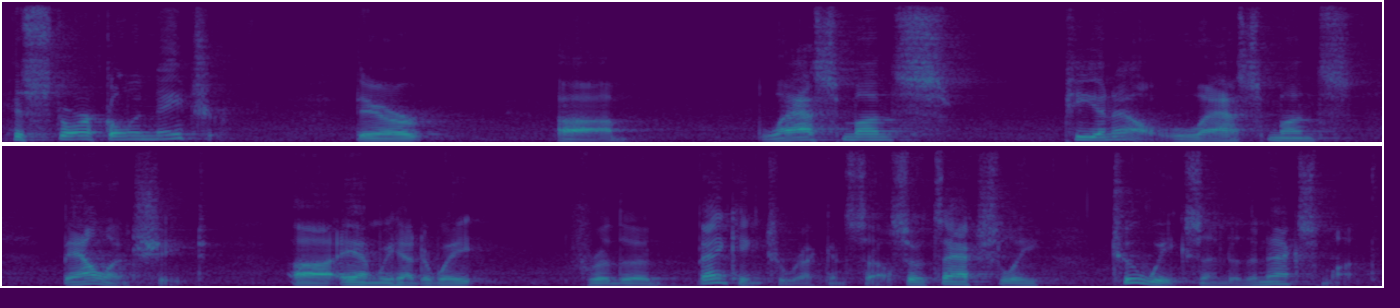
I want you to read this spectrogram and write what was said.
historical in nature. They're uh, last month's P&L, last month's balance sheet, uh, and we had to wait for the banking to reconcile. So it's actually two weeks into the next month.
